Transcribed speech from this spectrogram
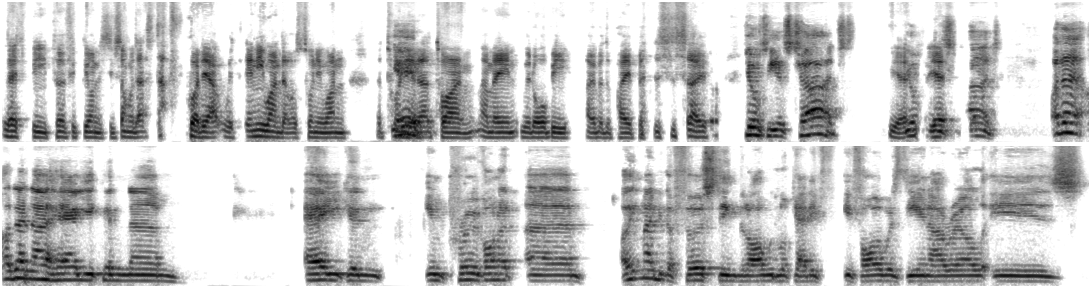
let's be perfectly honest. If some of that stuff got out with anyone that was 21 at 20 yeah. at that time, I mean, we'd all be over the papers. so guilty as charged. Yeah, guilty as charged. I don't I don't know how you can um, how you can improve on it. Um, I think maybe the first thing that I would look at if if I was the NRL is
